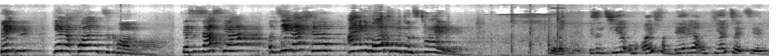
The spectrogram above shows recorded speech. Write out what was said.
bitten, hier nach vorne zu kommen. Das ist Saskia und sie möchte einige Worte mit uns teilen. Wir sind hier, um euch von Beria und Kian zu erzählen,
